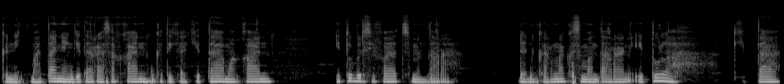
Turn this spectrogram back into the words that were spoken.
Kenikmatan yang kita rasakan ketika kita makan itu bersifat sementara. Dan karena kesementaraan itulah kita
